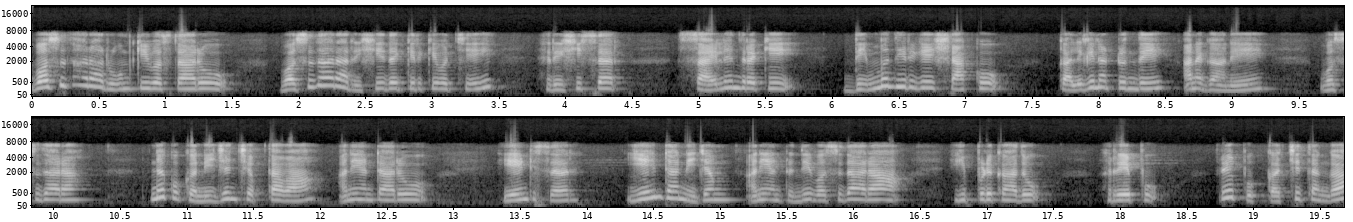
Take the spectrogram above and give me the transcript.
వసుధార రూమ్కి వస్తారు. వసుధార రిషి దగ్గరికి వచ్చి రిషి సార్ శైలేంద్రకి దిమ్మ తిరిగే షాకు కలిగినట్టుంది అనగానే వసుధార నాకు ఒక నిజం చెప్తావా? అని అంటారు. ఏంటి సార్? ఏంటా నిజం? అని అంటుంది వసుధార. ఇప్పుడు కాదు రేపు రేపు ఖచ్చితంగా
